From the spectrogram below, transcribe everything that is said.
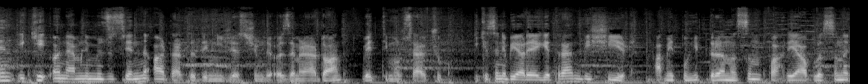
Türkiye'nin iki önemli müzisyenini art arda dinleyeceğiz şimdi Özdemir Erdoğan ve Timur Selçuk. İkisini bir araya getiren bir şiir. Ahmet Muhip Dranas'ın Fahriye ablasını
